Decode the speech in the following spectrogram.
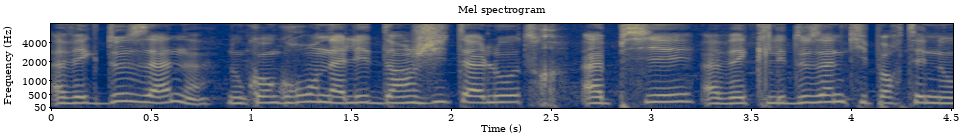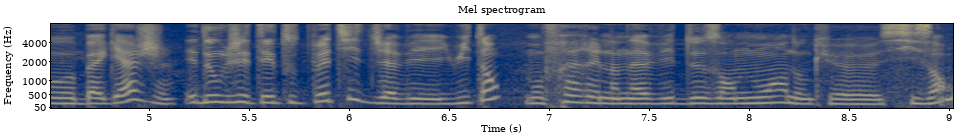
avec deux ânes. Donc, en gros, on allait d'un gîte à l'autre à pied avec les deux ânes qui portaient nos bagages. Et donc, j'étais toute petite, j'avais 8 ans. Mon frère, il en avait deux ans de moins, donc 6 ans.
